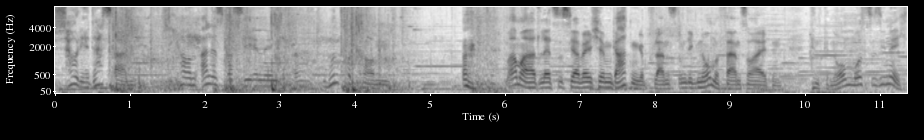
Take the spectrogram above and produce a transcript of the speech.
Schau dir das an. Die kauen alles, was sie in den äh, Mund bekommen. Mama hat letztes Jahr welche im Garten gepflanzt, um die Gnome fernzuhalten. Entgnomen musste sie nicht,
